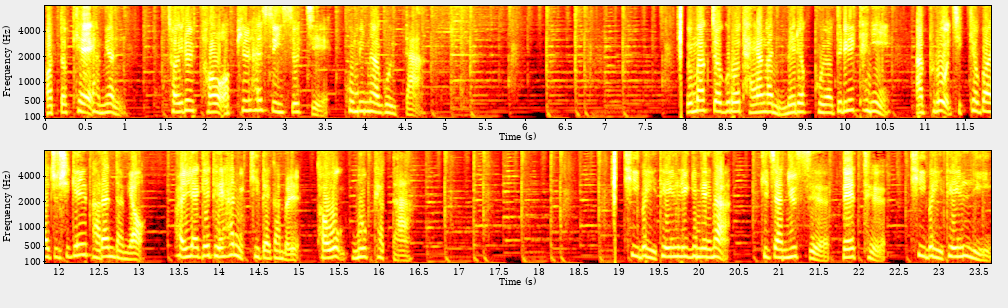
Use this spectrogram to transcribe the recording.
어떻게 하면 저희를 더 어필할 수 있을지 고민하고 있다. 음악적으로 다양한 매력 보여드릴 테니 앞으로 지켜봐 주시길 바란다며 활약에 대한 기대감을 더욱 높였다. TV 데일리 김혜나 기자 뉴스 네트 TV 데일리.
